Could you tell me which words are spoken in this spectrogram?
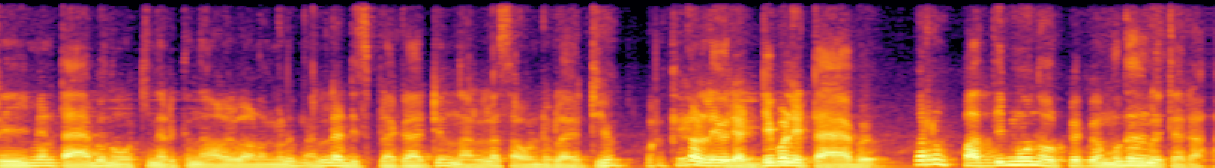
പ്രീമിയം ടാബ് നോക്കി നടക്കുന്ന ആളുകളാണെങ്കിൽ നല്ല ഡിസ്പ്ലേ ക്ലാരിറ്റിയും നല്ല സൗണ്ട് ക്ലാരിറ്റിയും ഒക്കെ ഉള്ള ഒരു അടിപൊളി ടാബ് വെറും പതിമൂന്ന് റുപ്യക്ക് നമുക്ക് തരാം.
